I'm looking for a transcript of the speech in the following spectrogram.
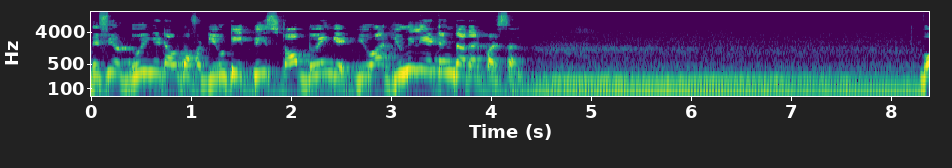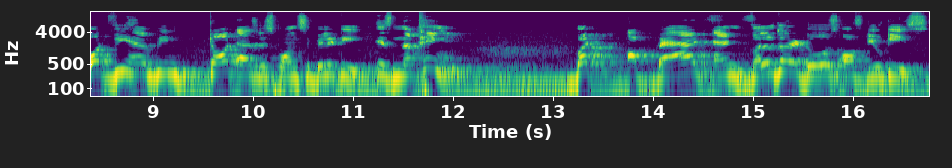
If you're doing it out of a duty, please stop doing it. You are humiliating the other person. What we have been taught as responsibility is nothing but a bad and vulgar dose of duties.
